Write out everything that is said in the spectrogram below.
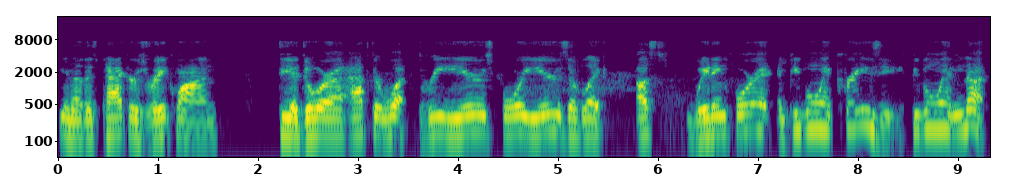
you know, this Packers Raekwon Diadora after what, three years, four years of like us waiting for it, and people went crazy. People went nuts.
